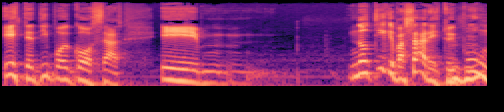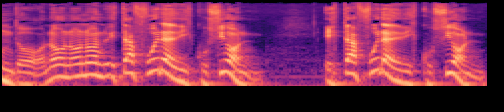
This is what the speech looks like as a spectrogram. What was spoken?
este tipo de cosas. Em, no tiene que pasar esto y punto. No, no, no, está fuera de discusión. Está fuera de discusión.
